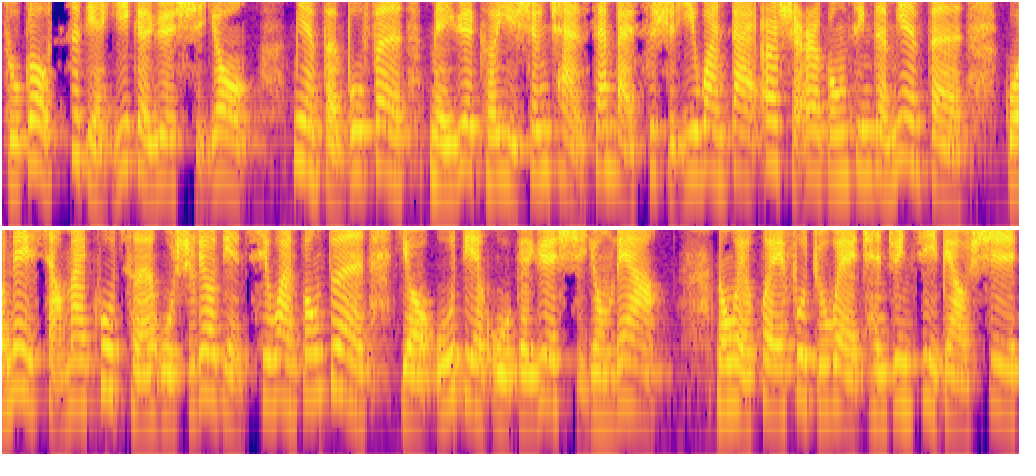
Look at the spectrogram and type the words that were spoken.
足够四点一个月使用。面粉部分，每月可以生产三百四十一万袋二十二公斤的面粉。国内小麦库存五十六点七万公吨，有五点五个月使用量。农委会副主委陈俊记表示，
